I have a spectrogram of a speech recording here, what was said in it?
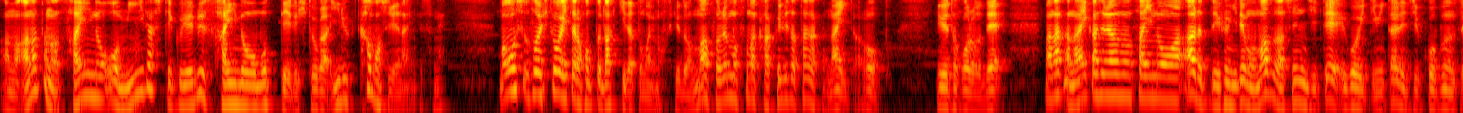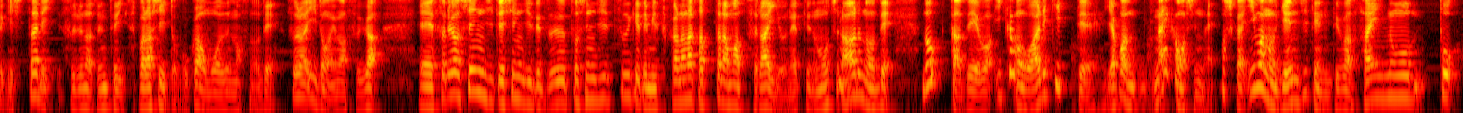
あの、あなたの才能を見出してくれる才能を持っている人がいるかもしれないんですね。まあ、もしそういう人がいたら本当ラッキーだと思いますけど、まあ、それもそんな確率は高くないだろうというところで、まあなんか何かしらの才能はあるっていうふうにでもまずは信じて動いてみたり自己分析したりするのは全然素晴らしいと僕は思いますので、それはいいと思いますが、えー、それを信じて信じてずっと信じ続けて見つからなかったらまあ辛いよねっていうのももちろんあるので、どっかではいかも割り切ってやっぱないかもしれない。もしくは今の現時点では才能と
